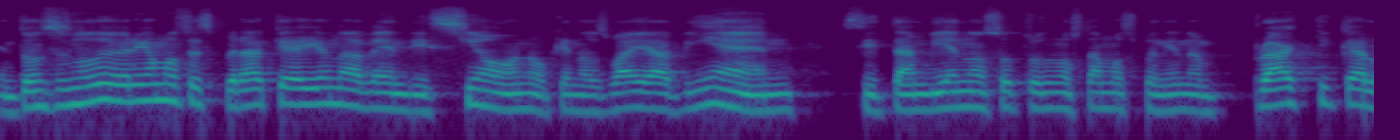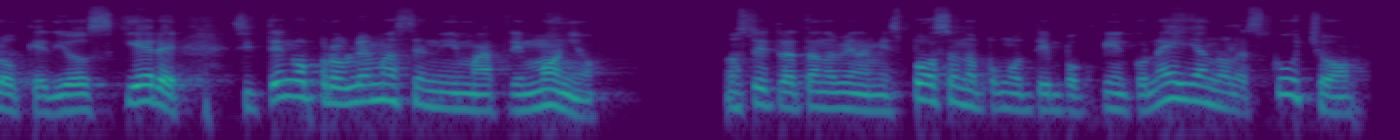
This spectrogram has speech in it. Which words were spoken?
Entonces no deberíamos esperar que haya una bendición o que nos vaya bien si también nosotros no estamos poniendo en práctica lo que Dios quiere. Si tengo problemas en mi matrimonio, no estoy tratando bien a mi esposa, no pongo tiempo bien con ella, no la escucho,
